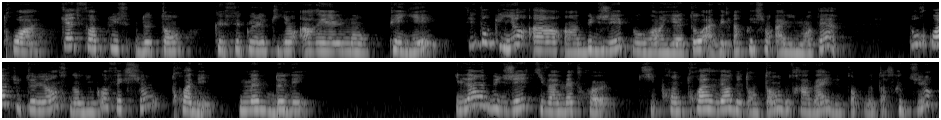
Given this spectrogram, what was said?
3, 4 fois plus de temps que ce que le client a réellement payé. Si ton client a un budget pour un gâteau avec impression alimentaire, pourquoi tu te lances dans une confection 3D ou même 2D Il a un budget qui va mettre, qui prend 3 heures de ton temps de travail, de, de ta structure,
